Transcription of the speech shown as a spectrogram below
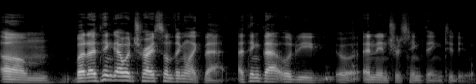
Um, but I think I would try something like that. I think that would be uh, an interesting thing to do,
